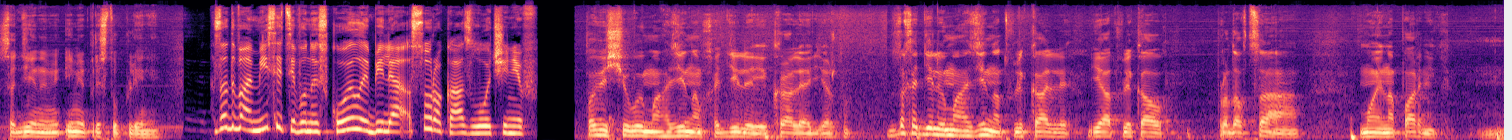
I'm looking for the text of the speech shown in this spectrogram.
содеянными ими преступлений. За два місяці вони скоїли біля 40 злочинів. По вещевым магазинам ходили и крали одежду. Заходили в магазин, отвлекали. Я отвлекал продавца, а мой напарник м,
